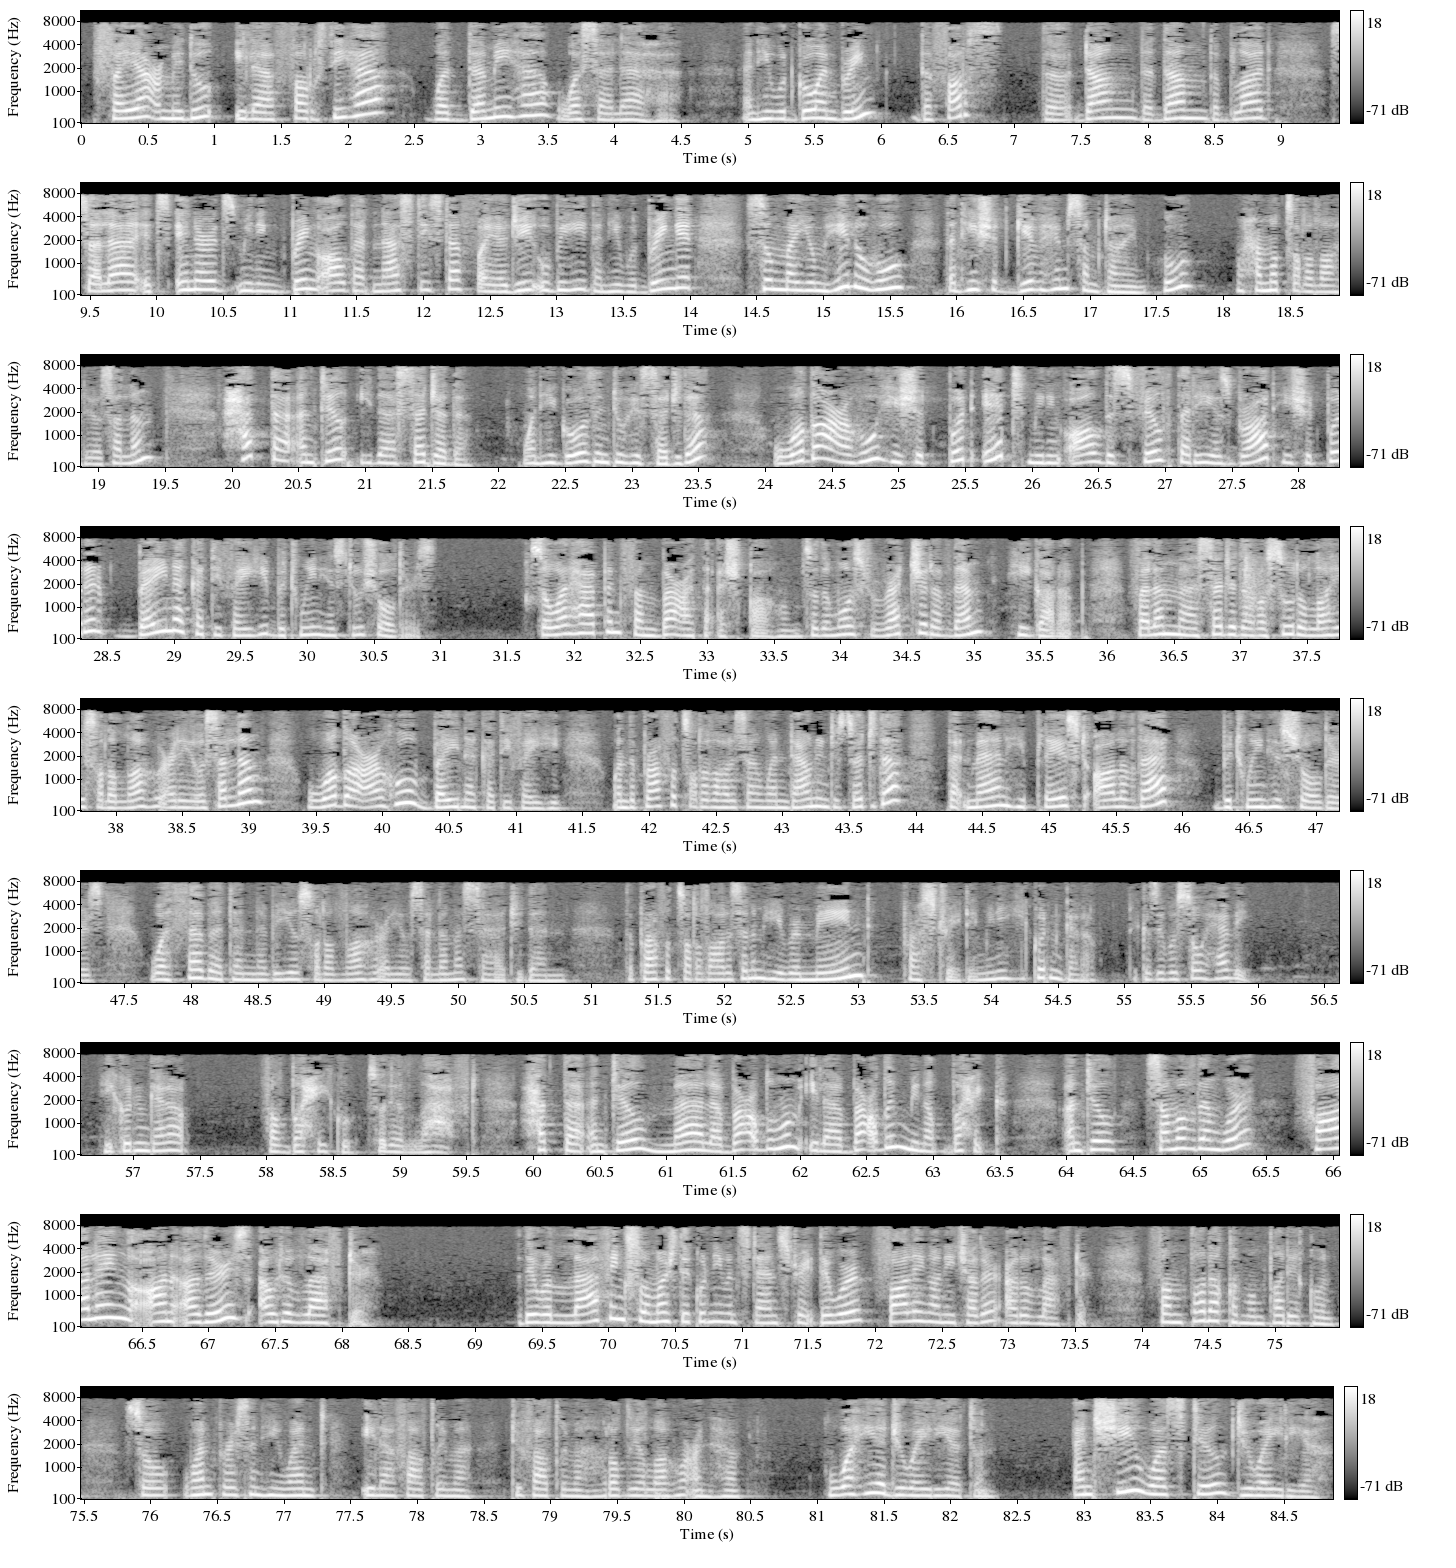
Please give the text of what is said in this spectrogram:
فَيَعْمِدُ إِلَى فَرْثِهَا وَدَّمِهَا وَسَلَاهَا And he would go and bring the farth, the dung, the dam, the blood, Sala, its innards, meaning bring all that nasty stuff, فَيَجِيءُ بِهِ Then he would bring it. ثُمَّ يُمْهِلُهُ Then he should give him some time. Who? Muhammad sallallahu alayhi وسلم. حَتَّى until إِذَا سَجَدَ When he goes into his sajda, وَضَعَهُ He should put it, meaning all this filth that he has brought, he should put it بَيْنَ كَتِفَيْهِ Between his two shoulders. So what happened? From فَانْبَعَثَ Ashqahum. So the most wretched of them, he got up. فَلَمَّا سَجَدَ رَسُولُ اللَّهِ صَلَى اللَّهُ عَلَيْهِ وَسَلَّمْ وَضَعَهُ بَيْنَ كَتِفَيْهِ When the Prophet sallam) went down into sajda, that man, he placed all of that between his shoulders. وَثَبَتَ النَّبِيُّ صَلَى اللَّهُ عَلَيْهِ وَسَلَّمَ سَاجِدًا The Prophet ﷺ, he remained prostrating, meaning he couldn't get up because it was so heavy. He couldn't get up. فَالضَّحِكُ So they laughed. حتى until مال بعضهم إلى بعض من الضحك until some of them were falling on others out of laughter. They were laughing so much they couldn't even stand straight. They were falling on each other out of laughter. فانطلق منطلق So one person he went إلى فاطمة to Fatima رضي الله عنها وهي جويرية and she was still Juwayriyah.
